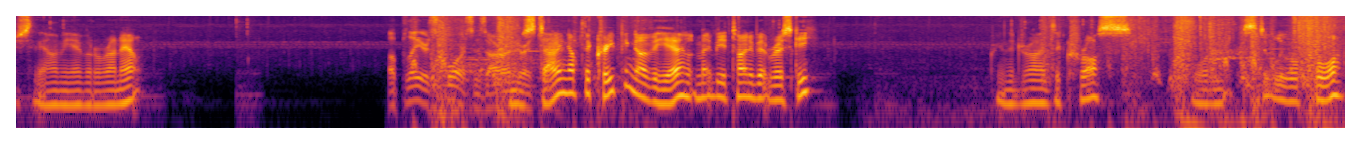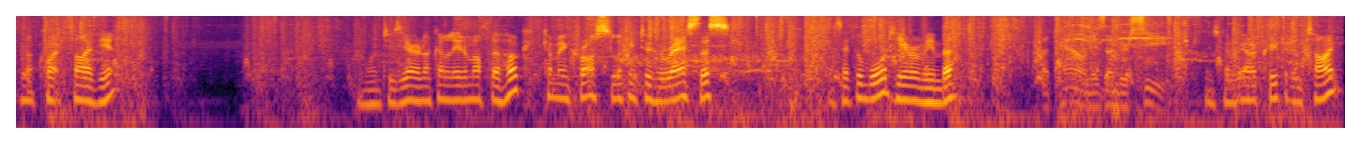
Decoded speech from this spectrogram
Is the army able to run out? A player's forces are under attack. Starting up the creeping over here, maybe a tiny bit risky. Bring the Dryads across. Warden still level 4, not quite 5 yet. 120, not going to let him off the hook. Coming across, looking to harass this. Let's have the ward here, remember. A town is under siege. He's going to be able to creep it in time.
